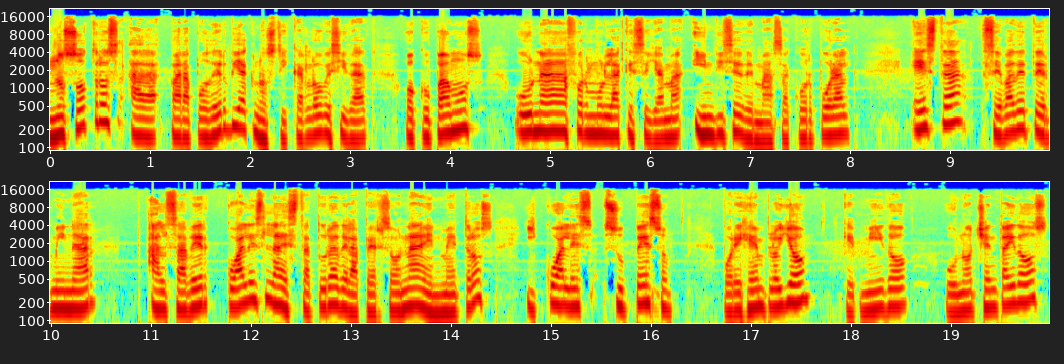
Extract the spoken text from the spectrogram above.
Nosotros, ah, para poder diagnosticar la obesidad, ocupamos una fórmula que se llama índice de masa corporal. Esta se va a determinar al saber cuál es la estatura de la persona en metros y cuál es su peso. Por ejemplo, yo, que mido 1,82,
